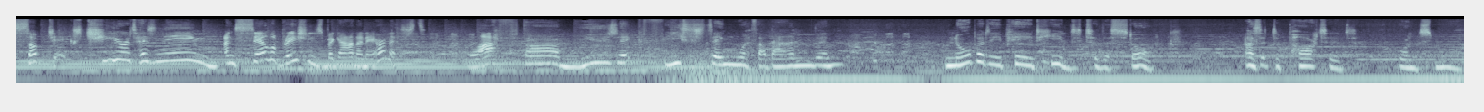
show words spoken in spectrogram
subjects cheered his name, and celebrations began in earnest. Laughter, music, feasting with abandon. Nobody paid heed to the stork as it departed once more.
